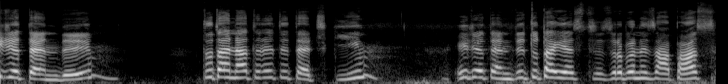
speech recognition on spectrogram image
idzie tędy, tutaj na trytyteczki, idzie tędy, tutaj jest zrobiony zapas,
